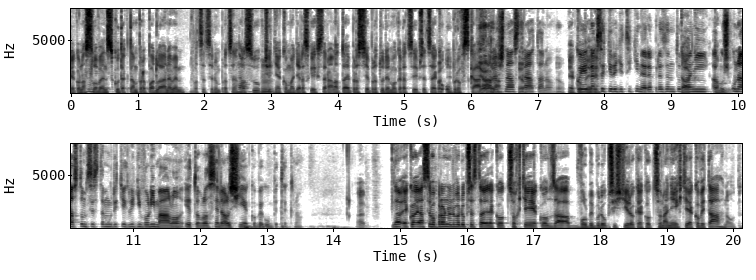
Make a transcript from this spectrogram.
jako na Slovensku, tak tam propadlo, já nevím, 27% hlasů, včetně jako maďarských stran. A to je prostě pro tu demokracii přece jako Špatně. obrovská Jo. Strašná jo. ztráta, no. Jo. Jako jednak se ti lidi cítí nereprezentovaní Tak, a tam- už u nás v tom systému, kdy těch lidí volí málo, je to vlastně další jakoby úbytek, no. No, jako já si opravdu nedovedu představit, jako, co chtějí jako za volby budou příští rok, jako, co na něj chtějí jako vytáhnout.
